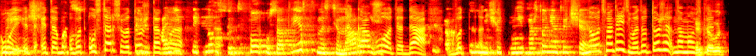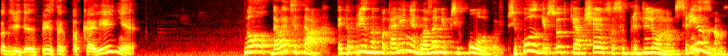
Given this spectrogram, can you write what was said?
Ой, это, это вот у старшего тоже такое... Они переносят фокус ответственности на кого-то, да. Вот ничего, ни на что не отвечают. Ну вот смотрите, мы тут тоже, на мой взгляд... Это вот, подождите, это признак поколения? Ну, давайте так. Это признак поколения глазами психологов. Психологи все-таки общаются с определенным срезом,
